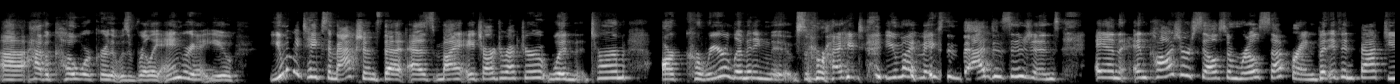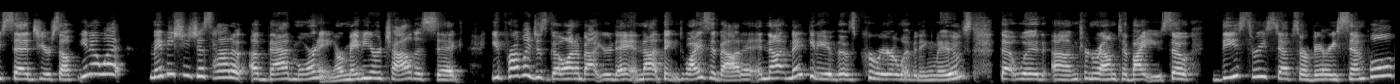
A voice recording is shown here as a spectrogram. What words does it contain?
uh, have a coworker that was really angry at you, you might take some actions that, as my HR director would term, are career limiting moves, right? You might make some bad decisions and, and cause yourself some real suffering. But if in fact you said to yourself, you know what? Maybe she's just had a, a, bad morning or maybe your child is sick. You'd probably just go on about your day and not think twice about it and not make any of those career limiting moves that would um, turn around to bite you. So these three steps are very simple.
